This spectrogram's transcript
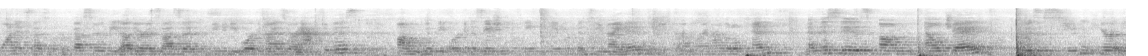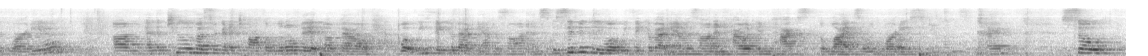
One is as a professor, the other is as a community organizer and activist um, with the organization Queens Neighborhoods United, which we're wearing our little pin. And this is um, LJ, who is a student here at LaGuardia. Um, and the two of us are going to talk a little bit about what we think about Amazon, and specifically what we think about Amazon and how it impacts the lives of LaGuardia students. Okay? So,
